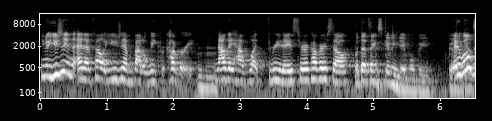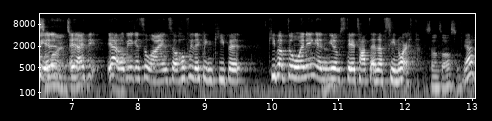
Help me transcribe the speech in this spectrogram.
you know usually in the NFL you usually have about a week recovery. Mm-hmm. Now they have what three days to recover. So, but that Thanksgiving game will be good. It will be, and, Lions, and right? I think yeah, it'll be against the Lions. So hopefully they can keep it keep up the winning and you know stay atop the NFC North. Sounds awesome. Yeah.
